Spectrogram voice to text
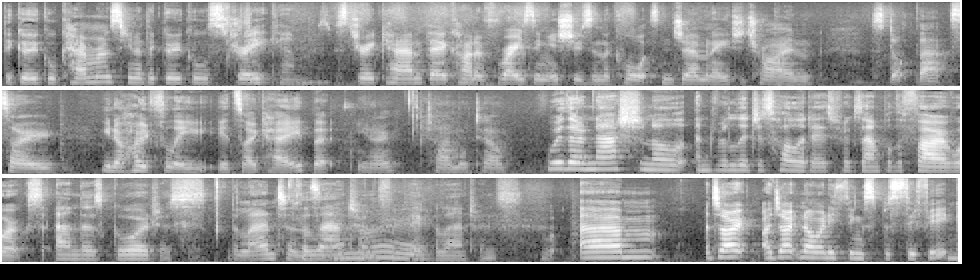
the Google cameras, you know, the Google street, Street cameras. street cam. They're kind of raising issues in the courts in Germany to try and stop that. So, you know, hopefully it's okay, but you know, time will tell. Were there national and religious holidays, for example, the fireworks and those gorgeous The lanterns. the lanterns, the paper lanterns? Um, I don't. I don't know anything specific,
